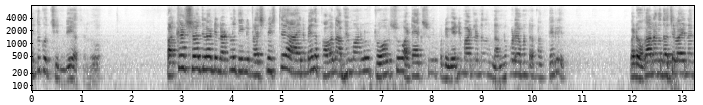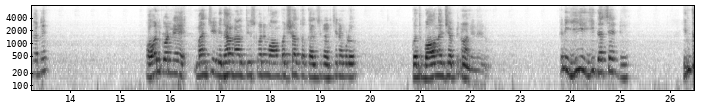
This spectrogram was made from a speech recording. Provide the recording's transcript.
ఎందుకు వచ్చింది అసలు? ప్రకాష్ రాజ్ లాంటి నటులు దీన్ని ప్రశ్నిస్తే ఆయన మీద పవన్ అభిమానులు ట్రోల్స్ అటాక్స్ ఇప్పుడు ఇవన్నీ మాట్లాడినందుకు నన్ను కూడా ఏమంటారు నాకు తెలియదు. బట్ ఒకనొక దశలో అయినా కానీ పవన్ కొన్ని మంచి విధానాలు తీసుకొని మొహమ్మద్ షాతో కలిసి నడిచినప్పుడు కొంత బాగుందని చెప్పినాను నేను. కానీ ఈ ఈ దశ ఏంటి? ఇంత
